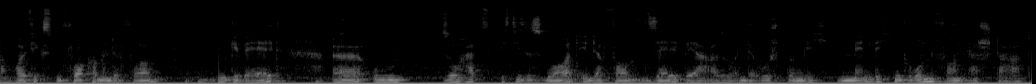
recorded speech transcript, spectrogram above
am häufigsten vorkommende Form gewählt, äh, um so hat, ist dieses Wort in der Form selber, also in der ursprünglich männlichen Grundform erstarrt.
